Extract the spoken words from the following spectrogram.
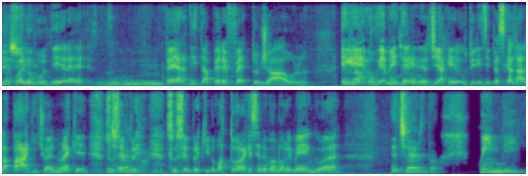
E quello vuol dire mh, mm, perdita per effetto Joule. E, esatto, ovviamente sì. l'energia che utilizzi per scaldare la paghi, cioè non è che sono, certo. sempre, sono sempre kilowattora che se ne vanno a remengo. Eh. E certo, quindi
